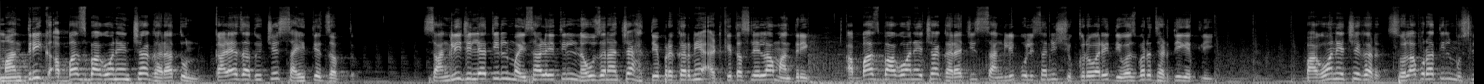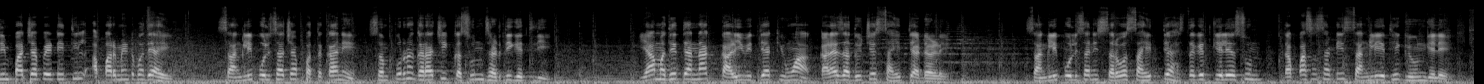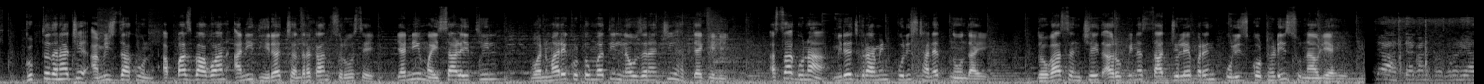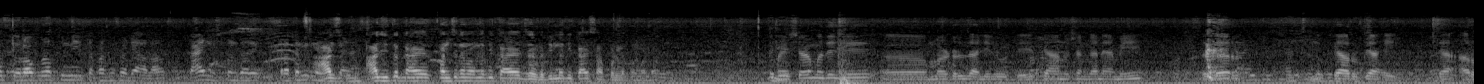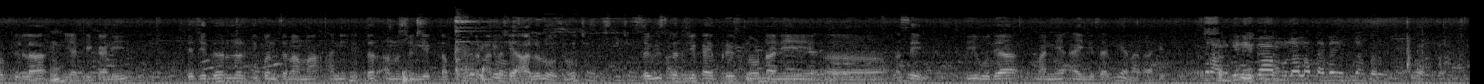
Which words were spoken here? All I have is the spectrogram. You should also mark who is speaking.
Speaker 1: मांत्रिक अब्बास बागवान यांच्या घरातून काळ्या जादूचे साहित्य जप्त. सांगली जिल्ह्यातील म्हैसाळ येथील नऊ जणांच्या हत्येप्रकरणी अटकेत असलेला मांत्रिक अब्बास बागवान याच्या घराची सांगली पोलिसांनी शुक्रवारी दिवसभर झडती घेतली. बागवान याचे घर सोलापुरातील मुस्लिम पाचापेठ येथील अपार्टमेंटमध्ये आहे. सांगली पोलिसाच्या पथकाने संपूर्ण घराची कसून झडती घेतली. यामध्ये त्यांना काळी विद्या किंवा काळ्या जादूचे साहित्य आढळले. सांगली पोलिसांनी सर्व साहित्य हस्तगत केले असून तपासासाठी सांगली येथे घेऊन गेले. गुप्तधनाचे आमिष दाखवून अब्बास बागवान आणि धीरज चंद्रकांत सुरवसे यांनी म्हैसाळ येथील वनमारे कुटुंबातील नऊ जणांची हत्या केली. असा गुन्हा मिरज ग्रामीण पोलीस ठाण्यात नोंद आहे. दोघा संशयित आरोपींना सात जुलैपर्यंत पोलीस कोठडी सुनावली आहे.
Speaker 2: त्या हत्याकांड प्रकरणी आज सोलापुरात तुम्ही तपासासाठी आला काय निष्पन्न झाले प्राथमिक
Speaker 3: आज
Speaker 2: माहिती
Speaker 3: आज इथं काय पंचनाम्यामध्ये काय झडतीमध्ये काय सापडलं तुम्हाला?
Speaker 4: म्हैसाळमध्ये जे मर्डर झालेले होते त्या अनुषंगाने आम्ही सदर मुख्य आरोपी आहे. त्या आरोपीला या ठिकाणी त्याची घरजडती पंचनामा आणि इतर अनुषंगिक तपास करण्यासाठी आलेलो होतो. सविस्तर जे काही प्रेस नोट आणि असेल ती उद्या मान्य आय जी साहेब घेणार आहेत.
